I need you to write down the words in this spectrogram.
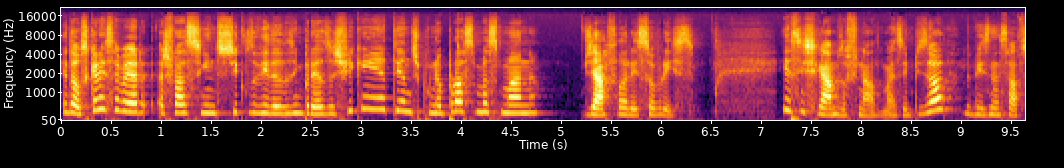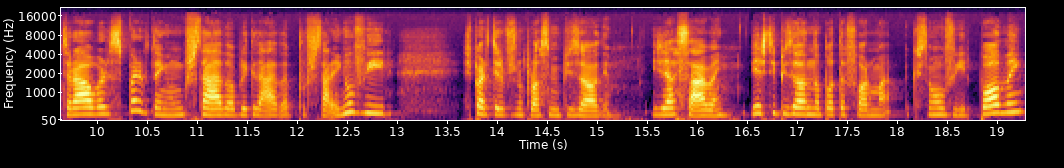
Então, se querem saber as fases seguintes do ciclo de vida das empresas, fiquem atentos porque na próxima semana já falarei sobre isso. E assim chegamos ao final de mais um episódio do Business After Hours. Espero que tenham gostado. Obrigada por estarem a ouvir. Espero ter-vos no próximo episódio. E já sabem, este episódio na plataforma que estão a ouvir podem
